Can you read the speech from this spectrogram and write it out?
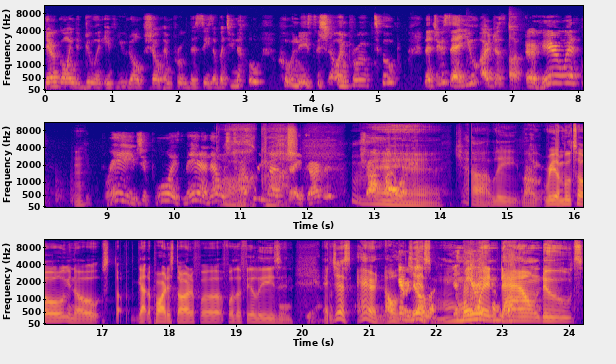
They're going to do it if you don't show improve this season. But you know who needs to show improve too? That you said you are just up there here with Mm. your Braves, your boys. Man, that was Oh, troubling last night, Jarvis. Man, golly, like Realmuto, you know, st- got the party started for for the Phillies, and yeah. and just Aaron Nola, Aaron just Nola. mowing down dudes.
